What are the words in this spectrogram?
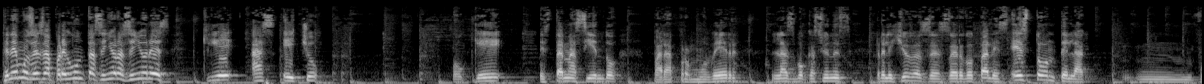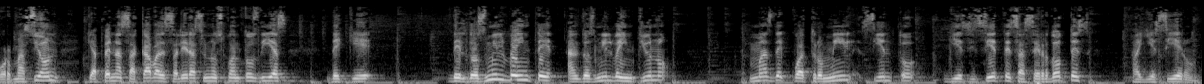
Tenemos esa pregunta, señoras, señores, ¿qué has hecho o qué están haciendo para promover las vocaciones religiosas sacerdotales? Esto ante la mm, que apenas acaba de salir hace unos cuantos días de que del 2020 al 2021 más de 4.117 sacerdotes fallecieron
